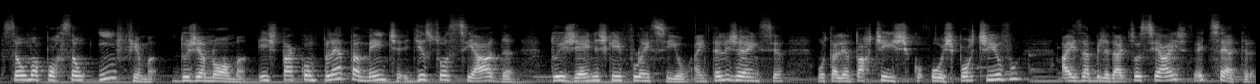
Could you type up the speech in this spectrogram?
são uma porção ínfima do genoma e está completamente dissociada dos genes que influenciam a inteligência, o talento artístico ou esportivo, as habilidades sociais, etc.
